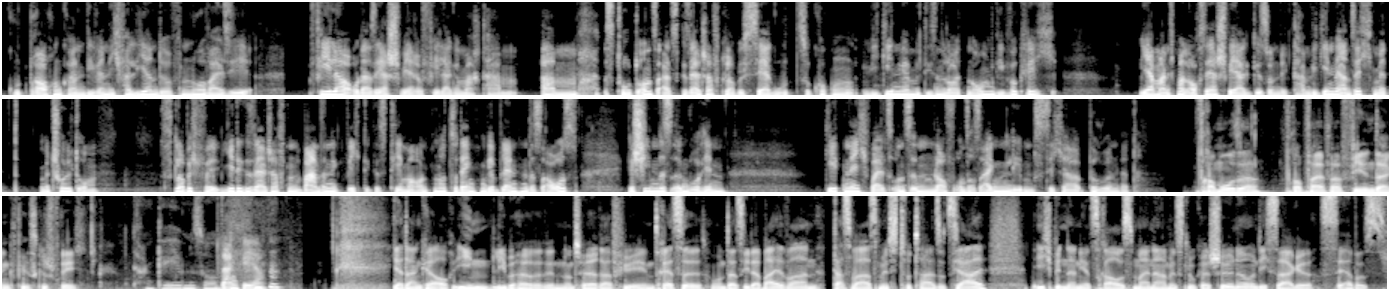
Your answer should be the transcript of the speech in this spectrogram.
gut brauchen können, die wir nicht verlieren dürfen, nur weil sie Fehler oder sehr schwere Fehler gemacht haben. Ähm, es tut uns als Gesellschaft, glaube ich, sehr gut zu gucken, wie gehen wir mit diesen Leuten um, die wirklich ja manchmal auch sehr schwer gesündigt haben. Wie gehen wir an sich mit, mit Schuld um? Das ist, glaube ich, für jede Gesellschaft ein wahnsinnig wichtiges Thema. Und nur zu denken, wir blenden das aus, wir schieben das irgendwo hin, geht nicht, weil es uns im Laufe unseres eigenen Lebens sicher berühren wird. Frau Moser, Frau Pfeiffer, vielen Dank fürs Gespräch. Danke ebenso. Danke, ja. Ja, danke auch Ihnen, liebe Hörerinnen und Hörer, für Ihr Interesse und dass Sie dabei waren. Das war's mit Total Sozial. Ich bin dann jetzt raus. Mein Name ist Lukas Schöne und ich sage Servus.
